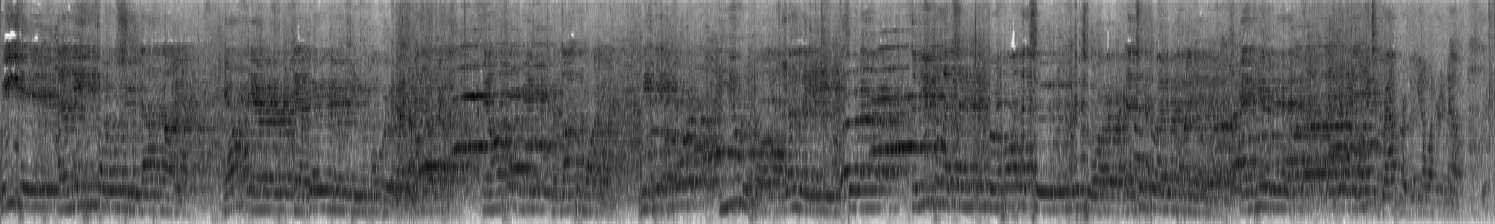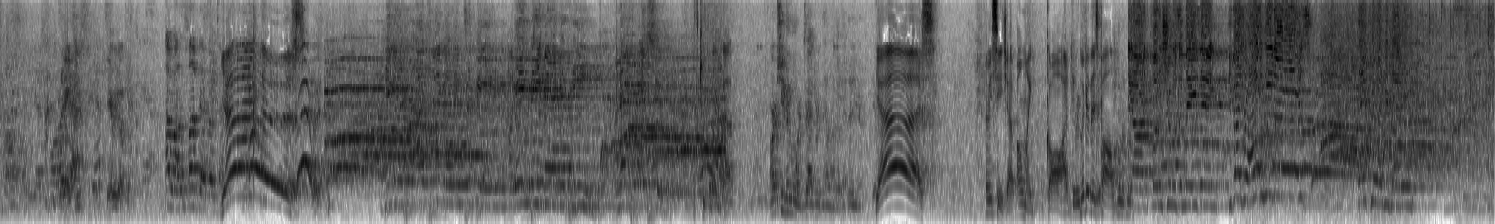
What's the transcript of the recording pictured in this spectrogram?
We did an amazing photo shoot last night downstairs in a very, very beautiful room. And also great with lots of wine. We picked four beautiful you need to grab her, but you don't want her to know. Thank you. There we go. Oh, I love that bow tie. Yes! You are actually going to be in the magazine. Next issue. Let's keep it like that. Arch even more. Exaggerate the hell out of it. There you go. Yes! Let me see, Jeff. Oh my God. Look at this, Paul. Hold on, hold on. The photo shoot was amazing. You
